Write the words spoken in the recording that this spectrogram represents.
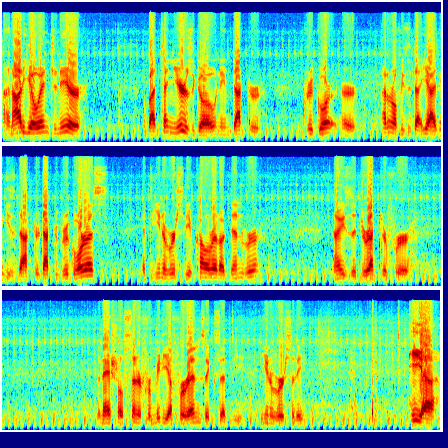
An audio engineer about 10 years ago named Dr. Grigor, or I don't know if he's a, yeah, I think he's a doctor, Dr. Grigoras at the University of Colorado, Denver. Now he's the director for the National Center for Media Forensics at the university. He uh,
